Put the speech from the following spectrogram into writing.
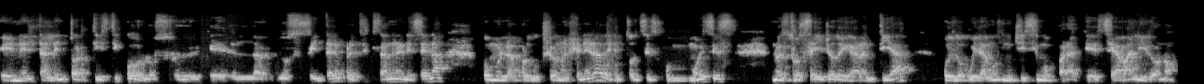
en el talento artístico, los, eh, los intérpretes que están en escena, como en la producción en general. Entonces, como ese es nuestro sello de garantía, pues lo cuidamos muchísimo para que sea válido, ¿no?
